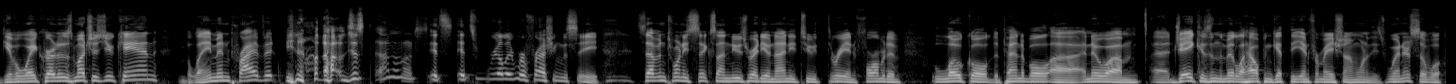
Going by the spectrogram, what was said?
give away credit as much as you can, blame in private. You know, just I don't know. It's it's, it's really refreshing to see. 726 on News Radio 92.3, informative, local, dependable. Uh, I know um, uh, Jake is in the middle of helping get the information on one of these winners, so we'll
